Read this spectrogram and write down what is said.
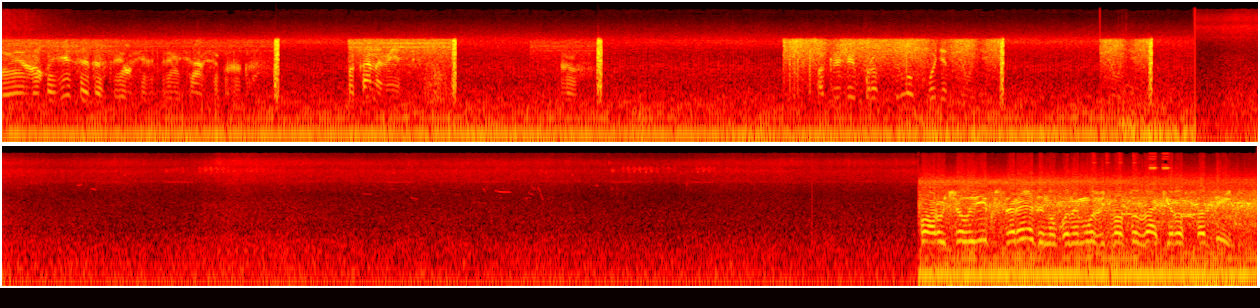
Мы на позиции это остаемся или перемещаемся куда-то? Пока на месте. Плюс. По крыше профстрелок ходят люди. Люди. Пару чоловік всередину, бо не можуть в автозакі розсадити.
